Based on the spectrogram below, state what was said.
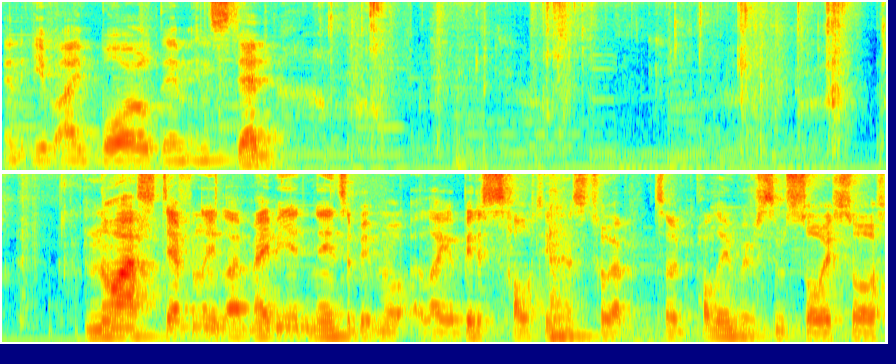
and if I boiled them instead. Nice, definitely, like maybe it needs a bit more, like a bit of saltiness to it. So probably with some soy sauce,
